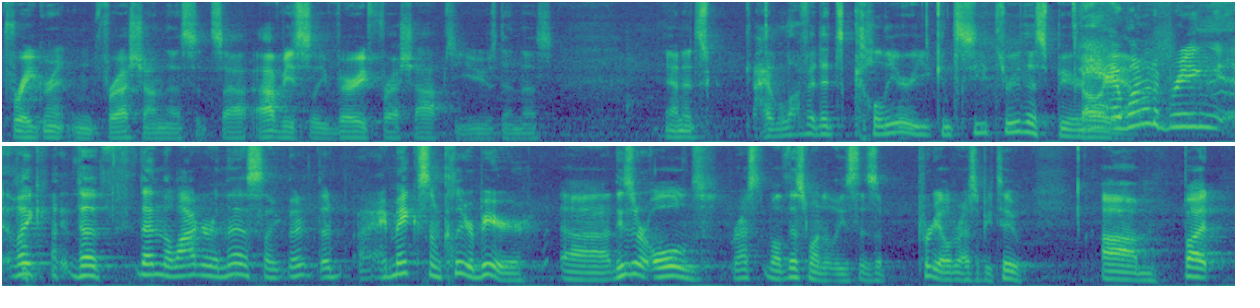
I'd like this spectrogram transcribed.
fragrant and fresh on this. It's uh, obviously very fresh hops used in this, and it's I love it. It's clear. You can see through this beer. Oh, Yeah, yeah. I wanted to bring like the then the lager in this like they're, they're, I make some clear beer. Uh, these are old rest. Well, this one at least is a pretty old recipe too, um, but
